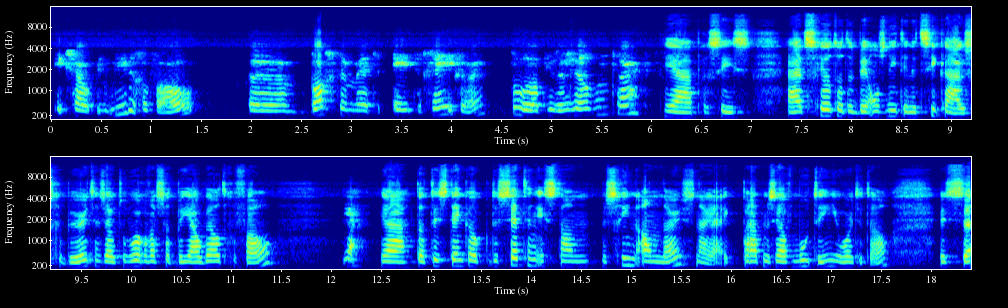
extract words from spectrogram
ik zou in ieder geval uh, wachten met eten geven totdat je er zelf om vraagt. Ja, precies. het scheelt dat het bij ons niet in het ziekenhuis gebeurt. En zo te horen was dat bij jou wel het geval. Ja. Ja, dat is denk ik ook, de setting is dan misschien anders. Nou ja, ik praat mezelf moed in, je hoort het al. Dus uh,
